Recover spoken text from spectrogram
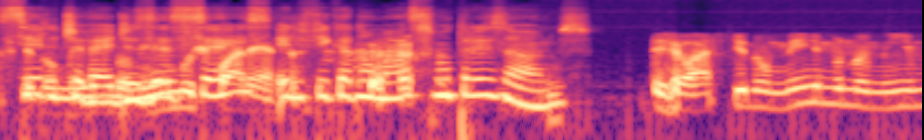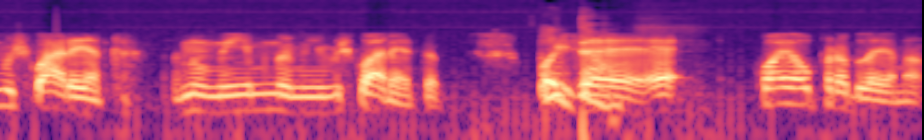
Se ele tiver mínimo, 16, ele fica no máximo 3 anos. Eu acho que no mínimo, no mínimo, os 40. No mínimo, no mínimo, os 40. Pois então, é, é, qual é o problema?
